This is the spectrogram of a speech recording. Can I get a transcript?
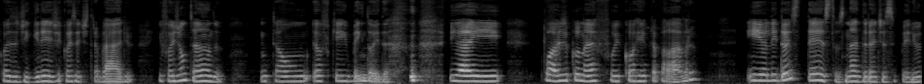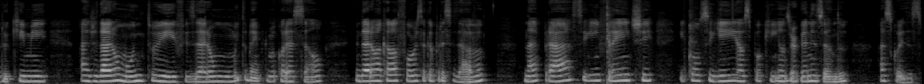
coisa de igreja, coisa de trabalho, e foi juntando. Então eu fiquei bem doida. e aí, lógico, né? Fui correr para a palavra e eu li dois textos, né, durante esse período que me ajudaram muito e fizeram muito bem para o meu coração, me deram aquela força que eu precisava, né, para seguir em frente e conseguir aos pouquinhos organizando as coisas.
